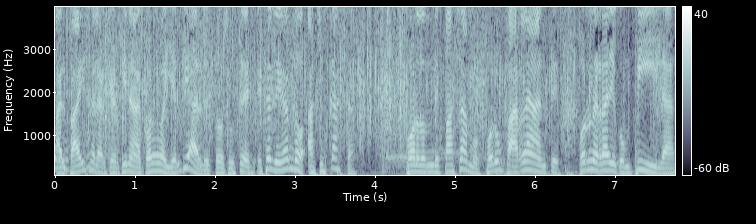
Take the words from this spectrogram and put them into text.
al país, a la Argentina, a Córdoba y el dial de todos ustedes. Está llegando a sus casas. Por donde pasamos, por un parlante, por una radio con pilas,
